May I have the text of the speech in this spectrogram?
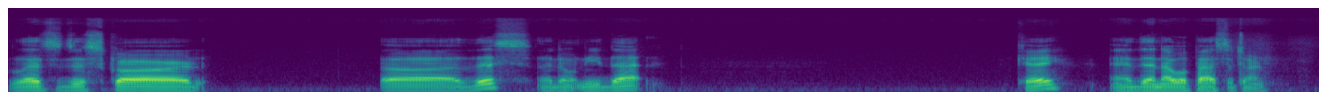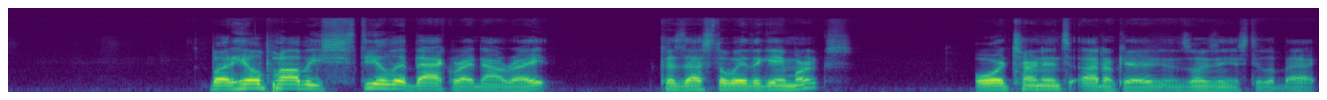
Let's discard uh, this. I don't need that. Okay. And then I will pass the turn. But he'll probably steal it back right now, right? Because that's the way the game works. Or turn into, I don't care. As long as he can steal it back.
